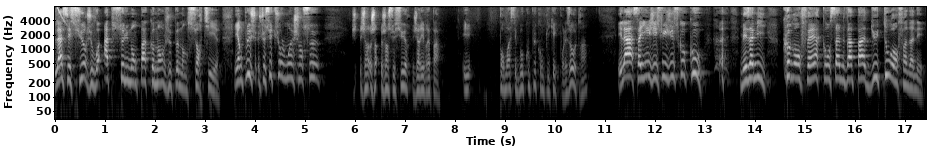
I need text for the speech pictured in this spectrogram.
Là, c'est sûr, je vois absolument pas comment je peux m'en sortir. Et en plus, je suis toujours le moins chanceux. J'en suis sûr, j'y arriverai pas. Et pour moi, c'est beaucoup plus compliqué que pour les autres. Hein. Et là, ça y est, j'y suis jusqu'au cou. Mes amis, comment faire quand ça ne va pas du tout en fin d'année?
